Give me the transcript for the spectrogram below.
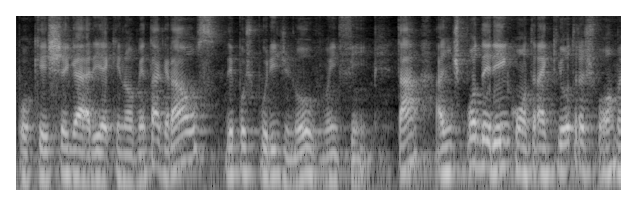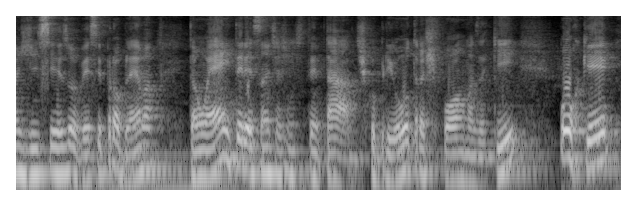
Porque chegaria aqui em 90 graus, depois por i de novo, enfim. Tá? A gente poderia encontrar aqui outras formas de se resolver esse problema. Então, é interessante a gente tentar descobrir outras formas aqui, porque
